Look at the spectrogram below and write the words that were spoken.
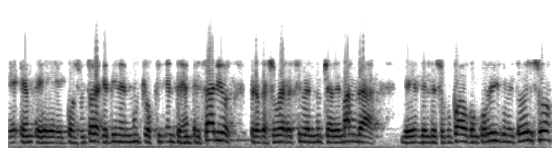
eh, em, eh, consultoras que tienen muchos clientes empresarios, pero que a su vez reciben mucha demanda del desocupado con currículum y todo eso,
